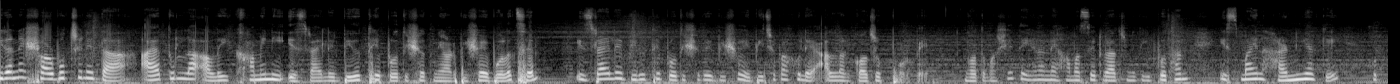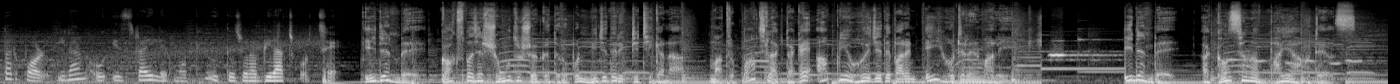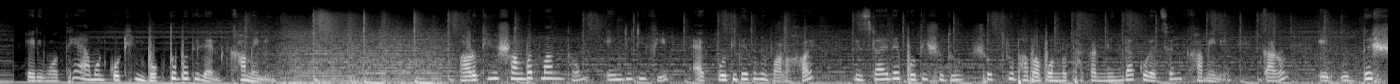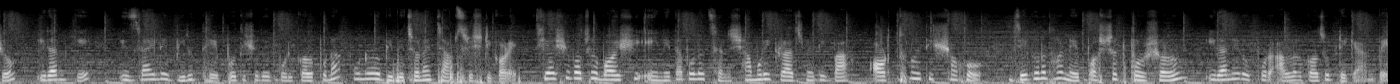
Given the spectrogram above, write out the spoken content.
ইরানের সর্বোচ্চ নেতা আয়াতুল্লাহ আলী খামেনি ইসরায়েলের বিরুদ্ধে প্রতিশোধ নেওয়ার বিষয়ে বলেছেন, ইসরায়েলের বিরুদ্ধে প্রতিশোধের বিষয়ে পিছপা হলে আল্লাহর গজব পড়বে। গত মাসে তেহরানে হামাসের রাজনৈতিক প্রধান ইসমাইল হার্নিয়াকে হত্যার পর ইরান ও ইসরায়েলের মধ্যে উত্তেজনা বিরাজ করছে। ইডেন বে, কক্সবাজার সমুদ্র সৈকতের উপর নিজেদের একটি ঠিকানা। মাত্র পাঁচ লাখ টাকায় আপনিও হয়ে যেতে পারেন এই হোটেলের মালিক। Eden bay a concern of Bhaiya hotels এরই মধ্যে এমন কঠিন বক্তব্য দিলেন খামেনি। ভারতীয় সংবাদ মাধ্যম এনডিটিভির এক প্রতিবেদনে বলা হয়, ইসরায়েলের প্রতি শুধু শত্রু ভাবাপন্ন থাকার নিন্দা করেছেন খামেনি, কারণ এর উদ্দেশ্য ইরানকে ইসরায়েলের বিরুদ্ধে প্রতিশোধের পরিকল্পনা পুনর্বিবেচনায় চাপ সৃষ্টি করে। ছিয়াশি বছর বয়সী এই নেতা বলেছেন, সামরিক, রাজনৈতিক বা অর্থনৈতিক সহ যে কোনো ধরনের পশ্চাৎপসরণ ইরানের ওপর আল্লাহর গজব ডেকে আনবে।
